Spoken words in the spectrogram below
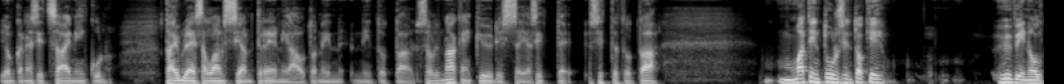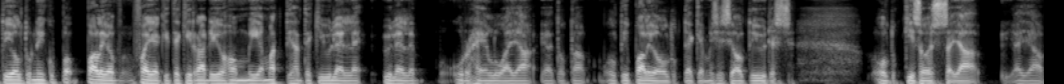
jonka ne sitten sai niin kuin, tai yleensä Lanssian treeniauto, niin, niin tota, se oli Naken kyydissä ja sitten, sitten tota, Matin tunsin toki hyvin oltiin oltu niin kuin paljon, Fajakin teki radiohommia Mattihan teki Ylelle, Ylelle urheilua ja, ja tota, oltiin paljon oltu tekemisissä ja oltiin yhdessä oltu kisoissa ja, ja, ja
